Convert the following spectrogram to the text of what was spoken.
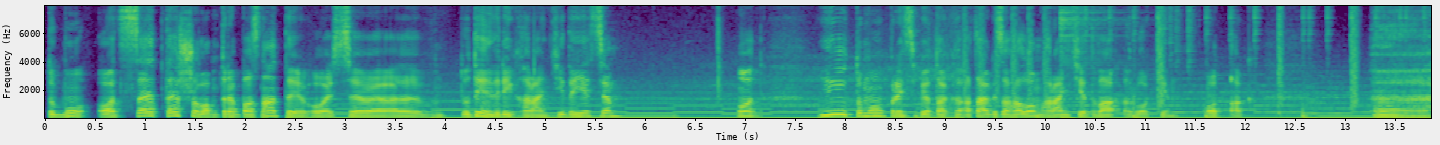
Тому оце те, що вам треба знати. Ось е, один рік гарантії дається. От. І тому, в принципі, отак. А так загалом гарантія 2 роки. От так. Е,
